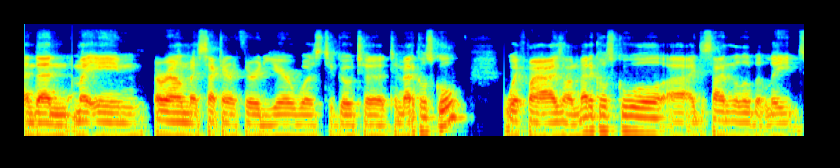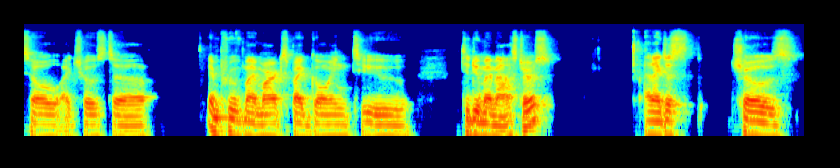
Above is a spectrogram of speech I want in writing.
And then my aim around my second or third year was to go to, to medical school with my eyes on medical school. Uh, I decided a little bit late, so I chose to improve my marks by going to to do my master's, and I just chose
